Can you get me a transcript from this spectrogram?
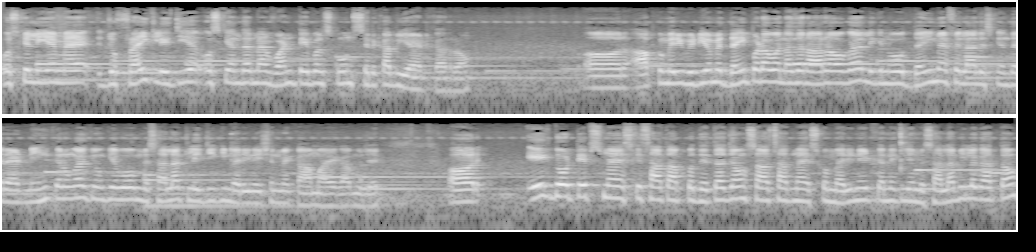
उसके लिए मैं, जो फ्राई कलेजी है, उसके अंदर मैं वन टेबल स्पून सिरका भी ऐड कर रहा हूँ। और आपको मेरी वीडियो में दही पड़ा हुआ नज़र आ रहा होगा, लेकिन वो दही मैं फ़िलहाल इसके अंदर ऐड नहीं करूँगा, क्योंकि वो मिसाला कलेजी की मैरिनेशन में काम आएगा मुझे। और एक दो टिप्स मैं इसके साथ आपको देता जाऊँ साथ साथ मैं इसको मैरिनेट करने के लिए मिसाला भी लगाता हूँ।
